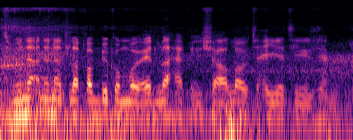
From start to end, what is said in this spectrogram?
نتمنى أننا نتلاقى بكم موعد لاحق إن شاء الله. وتحياتي للجميع.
